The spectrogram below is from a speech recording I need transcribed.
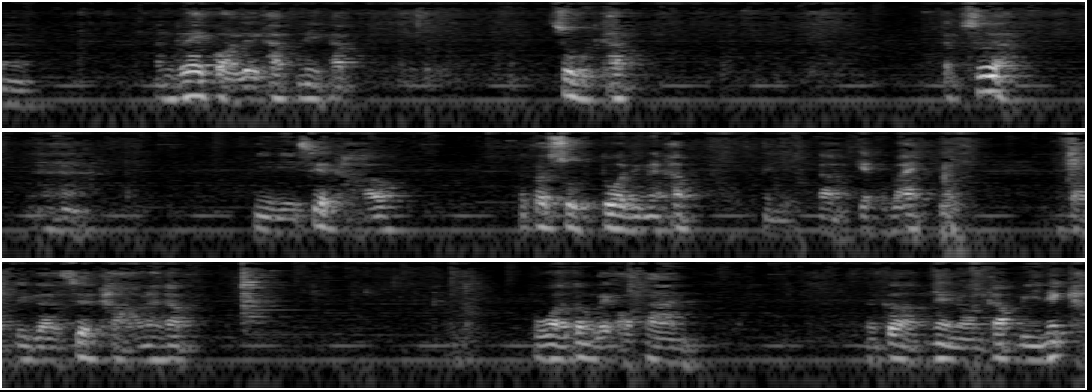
นะอันแรกก่อนเลยครับนี่ครับ สูตรครับ กับเสื้ออนี่มีเสื้อขาว แล้วก็สูตรตัวหนึ่งนะครับนี่ก็เก็บเอาไว้ กับนี่ก็เสื้อขาวนะครับ เพราะว่าต้องไปออกงาน แล้วก็แน่นอนครับมีเนคไท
